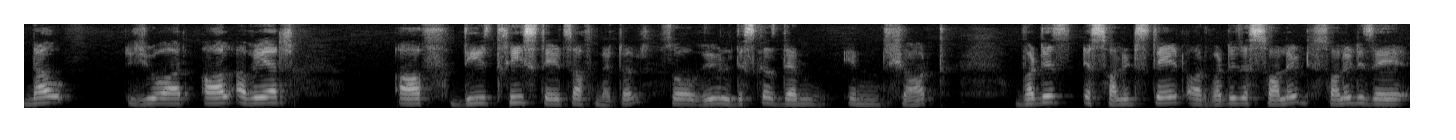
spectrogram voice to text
Now you are all aware of these three states of matter. So we will discuss them in short. What is a solid state or what is a solid? Solid is a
